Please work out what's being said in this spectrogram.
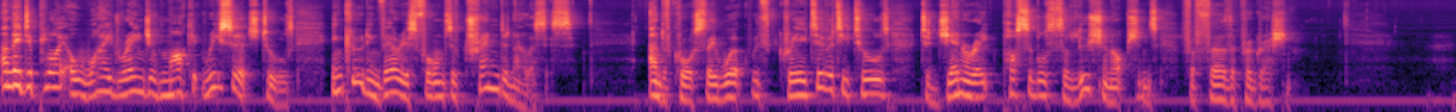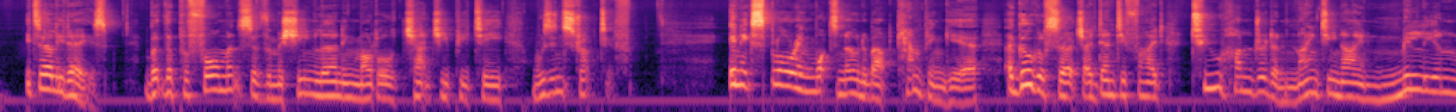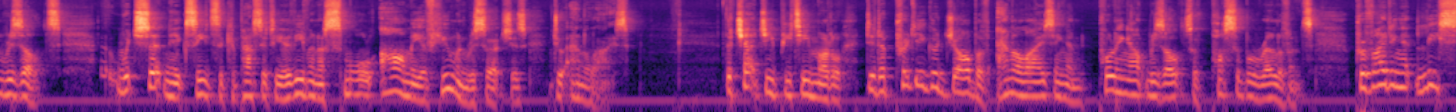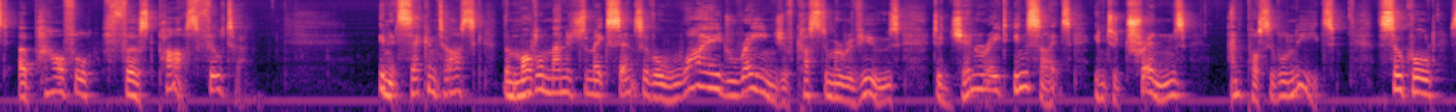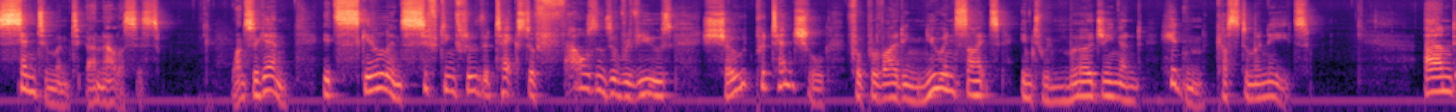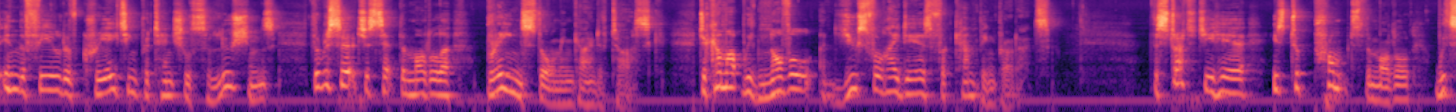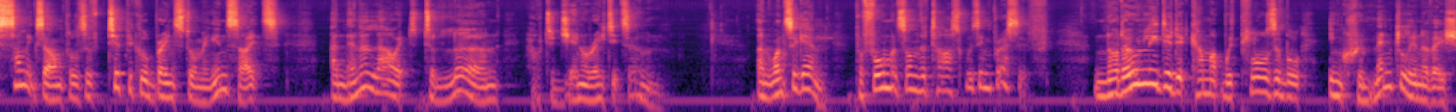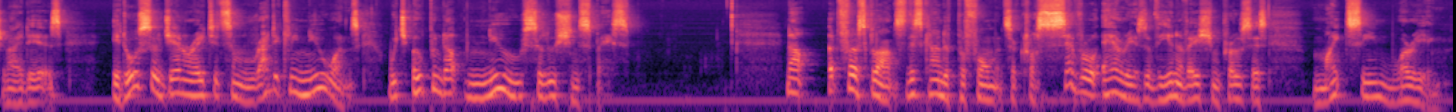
And they deploy a wide range of market research tools, including various forms of trend analysis. And of course, they work with creativity tools to generate possible solution options for further progression. It's early days, but the performance of the machine learning model ChatGPT was instructive. In exploring what's known about camping gear, a Google search identified 299 million results, which certainly exceeds the capacity of even a small army of human researchers to analyse. The ChatGPT model did a pretty good job of analysing and pulling out results of possible relevance, providing at least a powerful first pass filter. In its second task, the model managed to make sense of a wide range of customer reviews to generate insights into trends and possible needs, so called sentiment analysis. Once again, its skill in sifting through the text of thousands of reviews showed potential for providing new insights into emerging and hidden customer needs. And in the field of creating potential solutions, the researchers set the model a brainstorming kind of task to come up with novel and useful ideas for camping products. The strategy here is to prompt the model with some examples of typical brainstorming insights and then allow it to learn how to generate its own. And once again, performance on the task was impressive. Not only did it come up with plausible incremental innovation ideas, it also generated some radically new ones, which opened up new solution space. Now, at first glance, this kind of performance across several areas of the innovation process might seem worrying.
